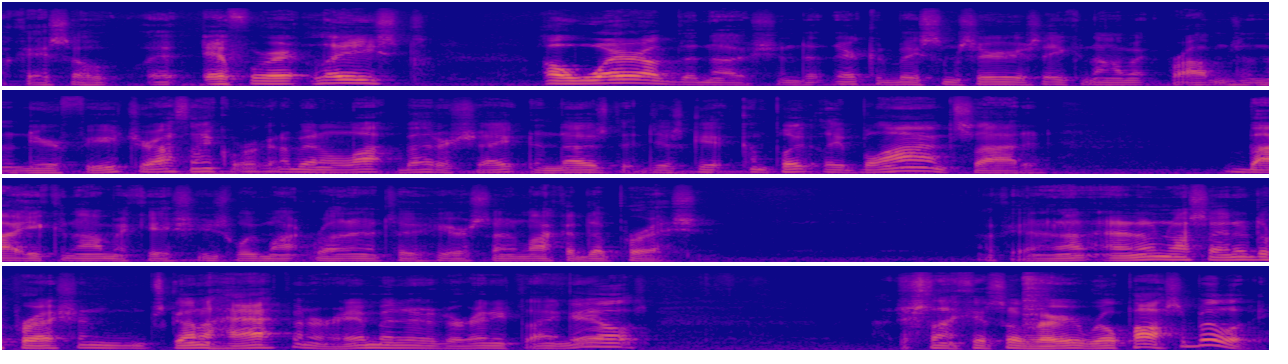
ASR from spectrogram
Okay, so eh, if we're at least aware of the notion that there could be some serious economic problems in the near future, I think we're going to be in a lot better shape than those that just get completely blindsided by economic issues we might run into here soon, like a depression. Okay, and, I, I'm not saying a depression is going to happen or imminent or anything else. I just think it's a very real possibility.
